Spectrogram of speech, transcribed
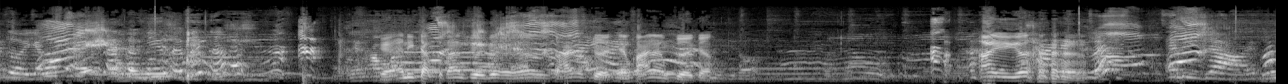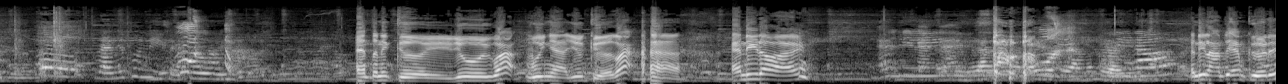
ta cười và ta tự nhiên sẽ biết nữa? Kìa em đi chặt cho ta cười cái trái nó cười em phái đang cười kìa. Ai cơ? Em đi giỏi quá. Làm cho phương đi phải cười. Anthony cười vui quá, vui nhà vui cửa quá. em đi đâu ấy Em đi làm, em đi làm cho em cười đi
